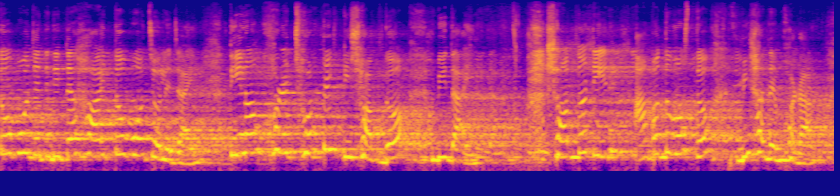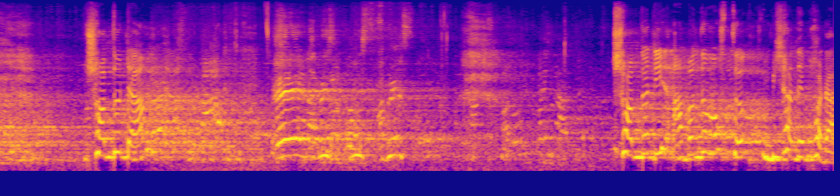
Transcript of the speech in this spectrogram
তবুও যেতে দিতে হয়, তবুও চলে যায় তিন একটি শব্দ বিদায়। শব্দটির আপাদমস্তক বিষাদে ভরা। শব্দটা শব্দটির আপাদমস্তক বিষাদে ভরা।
